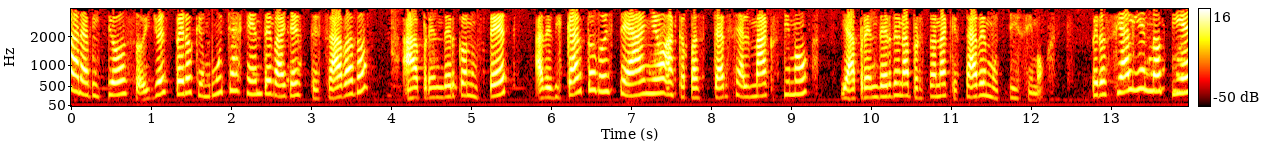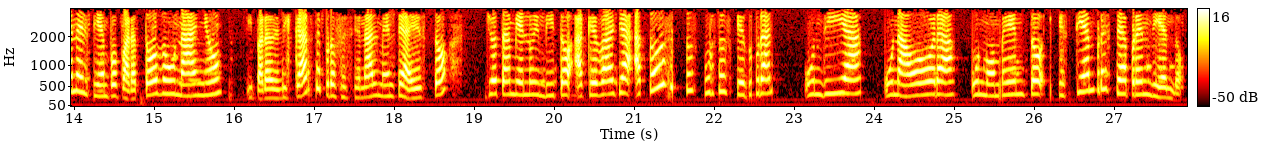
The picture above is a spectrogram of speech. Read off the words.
maravilloso y yo espero que mucha gente vaya este sábado a aprender con usted, a dedicar todo este año a capacitarse al máximo y a aprender de una persona que sabe muchísimo. Pero si alguien no tiene el tiempo para todo un año y para dedicarse profesionalmente a esto, yo también lo invito a que vaya a todos estos cursos que duran un día, una hora, un momento y que siempre esté aprendiendo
